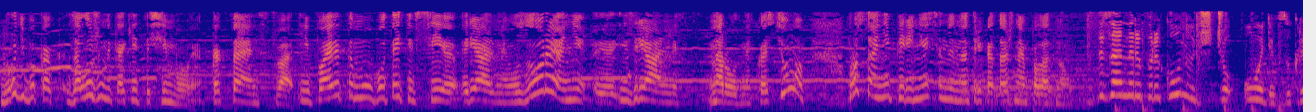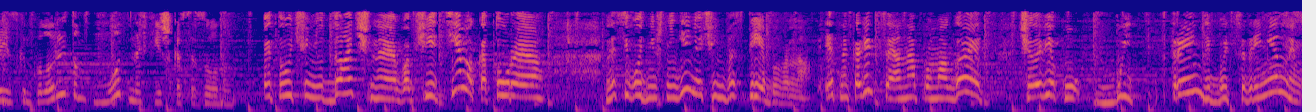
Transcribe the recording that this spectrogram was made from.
вроде бы как заложены какие-то символы, как таинство. И поэтому вот эти все реальные узоры, они э, из реальных народных костюмов, просто они перенесены на трикотажное полотно. Дизайнери переконують, що одяг з українським колоритом модна фішка сезону. Это очень удачная вообще тема, которая на сегодняшний день очень востребована. Этноколлекция, она помогает человеку быть в тренде, быть современным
